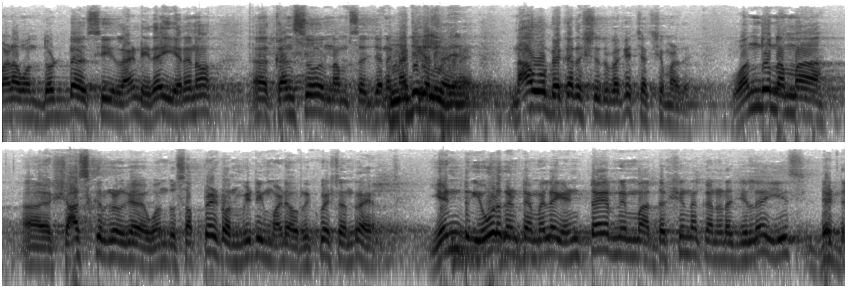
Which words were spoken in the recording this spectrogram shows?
ಬಹಳ ಒಂದು ದೊಡ್ಡ ಸಿ ಲ್ಯಾಂಡ್ ಇದೆ ಏನೇನೋ ಕನಸು ನಮ್ಮ ನದಿಗಳಿದೆ. ನಾವು ಬೇಕಾದಷ್ಟು ಇದ್ರ ಬಗ್ಗೆ ಚರ್ಚೆ ಮಾಡಿದೆ. ಒಂದು ನಮ್ಮ ಶಾಸಕರುಗಳಿಗೆ ಒಂದು ಸಪ್ರೇಟ್ ಒಂದು ಮೀಟಿಂಗ್ ಮಾಡಿ ಅವ್ರ ರಿಕ್ವೆಸ್ಟ್ ಅಂದ್ರೆ ಎಂಟು ಏಳು ಗಂಟೆ ಮೇಲೆ ಎಂಟೈರ್ ನಿಮ್ಮ ದಕ್ಷಿಣ ಕನ್ನಡ ಜಿಲ್ಲೆ ಈಸ್ ಡೆಡ್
